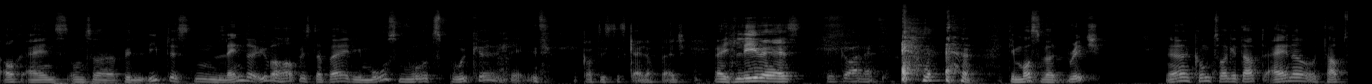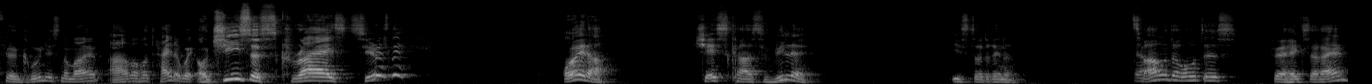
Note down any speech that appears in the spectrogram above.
auch eins unserer beliebtesten Länder überhaupt ist dabei, die Mooswurzbrücke. Gott, ist das geil auf Deutsch. Ich liebe es. Geht gar nicht. Die Mosswort Bridge. Ja, kommt zwar getappt einer und tappt für grün ist normal, aber hat Hideaway. Oh, Jesus Christ! Seriously? Alter, Jessicas Wille ist da drinnen. 200 ja. Rotes für Hexerei.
